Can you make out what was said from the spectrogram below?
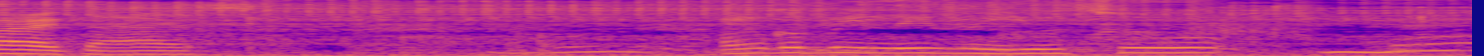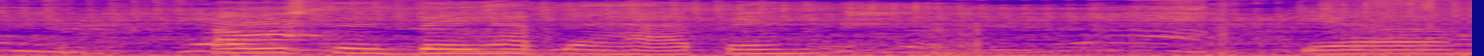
Alright, guys. I'm gonna be leaving YouTube. I wish this day had to happen. Yeah.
